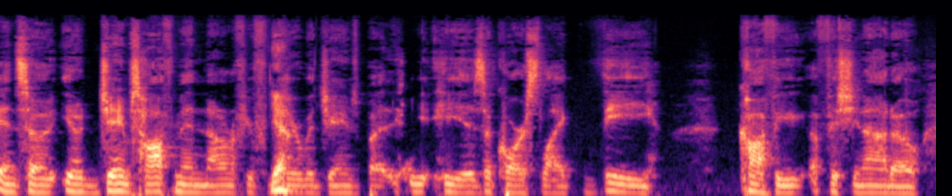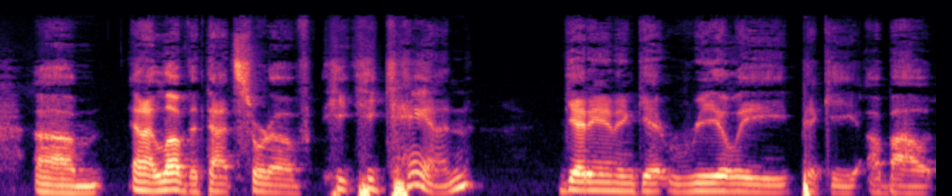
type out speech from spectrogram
and so you know James Hoffmann. I don't know if you're familiar Yeah. with James, but he, he is of course like the coffee aficionado. Um, and I love that. That's sort of he he can get in and get really picky about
